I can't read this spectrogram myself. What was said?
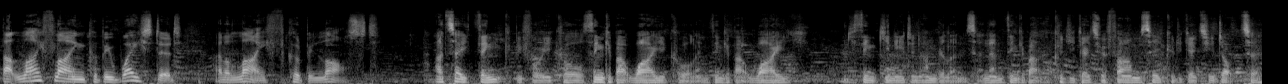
that lifeline could be wasted and a life could be lost. I'd say think before you call. Think about why you're calling. Think about why you think you need an ambulance, and then think about could you go to a pharmacy, could you go to your doctor,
